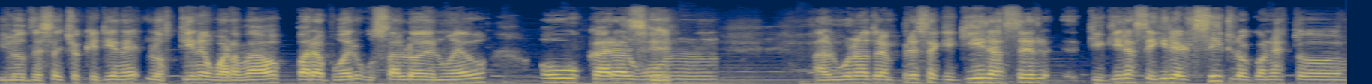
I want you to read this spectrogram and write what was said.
y los desechos que tiene los tiene guardados para poder usarlo de nuevo o buscar Sí. algún, alguna otra empresa que quiera hacer, que quiera seguir el ciclo con estos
